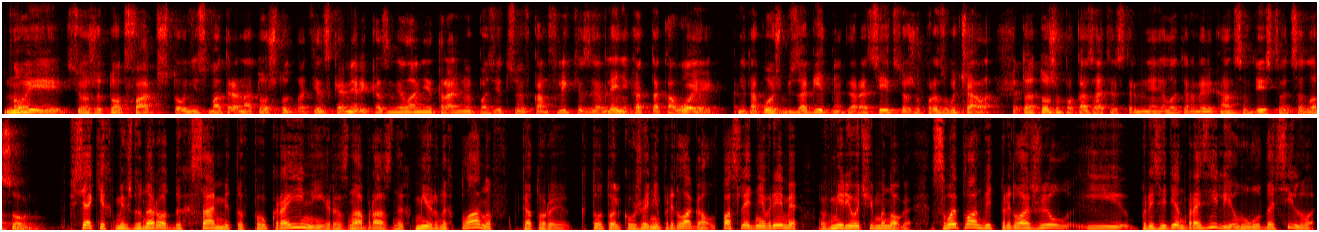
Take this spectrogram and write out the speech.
Но и все же тот факт, что несмотря на то, что Латинская Америка заняла нейтральную позицию в конфликте, заявление как таковое не такое уж безобидное для России все же прозвучало. Это тоже показывает показатель стремления латиноамериканцев действовать согласованно всяких международных саммитов по Украине и разнообразных мирных планов, которые кто только уже не предлагал, в последнее время в мире очень много. Свой план ведь предложил и президент Бразилии Лула да Сильва.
